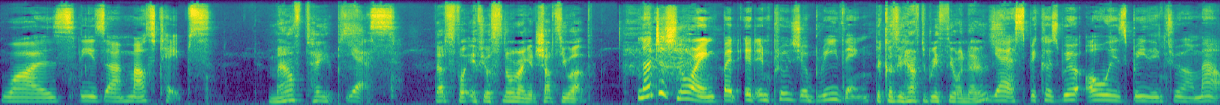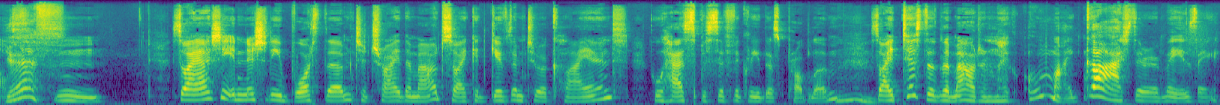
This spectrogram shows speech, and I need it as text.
was these uh, mouth tapes. Mouth tapes. Yes. That's for if you're snoring, it shuts you up. Not just snoring, but it improves your breathing. Because you have to breathe through your nose? Yes, because we're always breathing through our mouth. Yes. So I actually initially bought them to try them out so I could give them to a client who has specifically this problem. Mm. So I tested them out and I'm like, oh my gosh, they're amazing.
